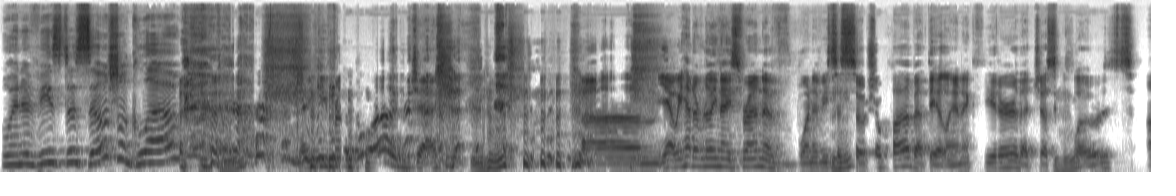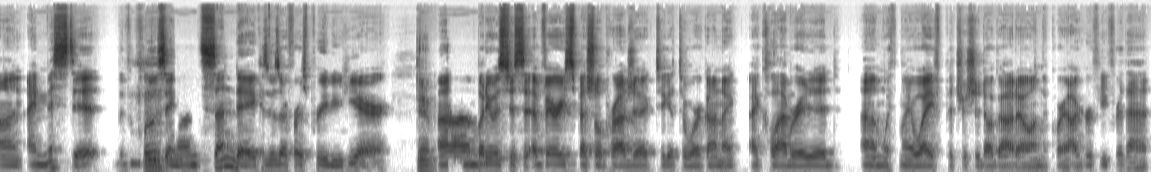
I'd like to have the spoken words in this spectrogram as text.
Buena Vista Social Club. Thank you for the plug, Jack. Mm-hmm. um, yeah, we had a really nice run of Buena Vista mm-hmm. Social Club at the Atlantic Theater that just mm-hmm. closed on. I missed it, the mm-hmm. closing on Sunday because it was our first preview here. Yeah. Um, but it was just a very special project to get to work on. I, I collaborated um, with my wife Patricia Delgado on the choreography for that.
